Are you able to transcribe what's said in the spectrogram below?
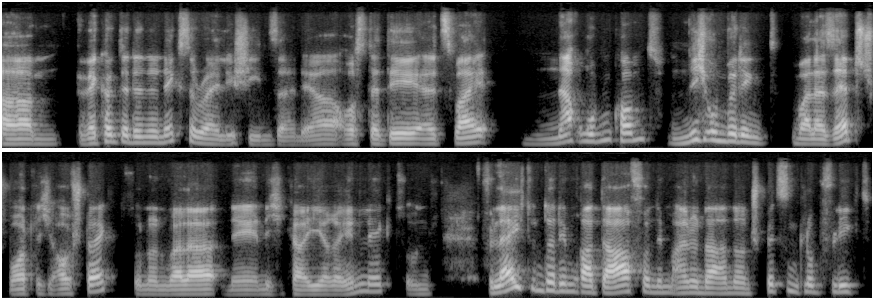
ähm, wer könnte denn der nächste Riley Sheen sein, der aus der DL2 nach oben kommt? Nicht unbedingt, weil er selbst sportlich aufsteigt, sondern weil er eine ähnliche Karriere hinlegt und vielleicht unter dem Radar von dem einen oder anderen Spitzenclub fliegt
